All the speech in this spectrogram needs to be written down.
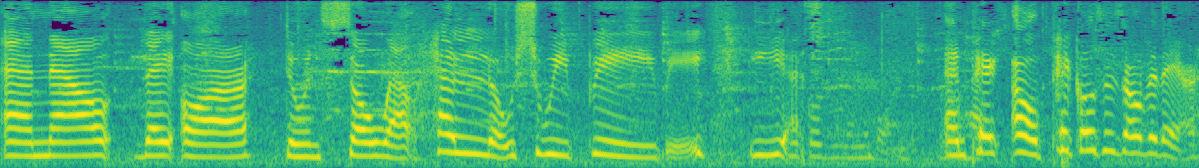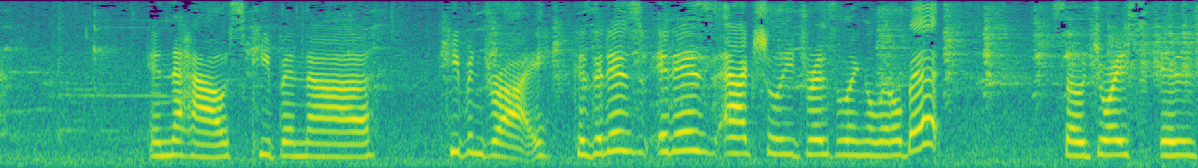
and now they are doing so well. Hello, sweet baby. Yes. And pick oh, Pickles is over there in the house keeping uh keeping dry because it is it is actually drizzling a little bit. So Joyce is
